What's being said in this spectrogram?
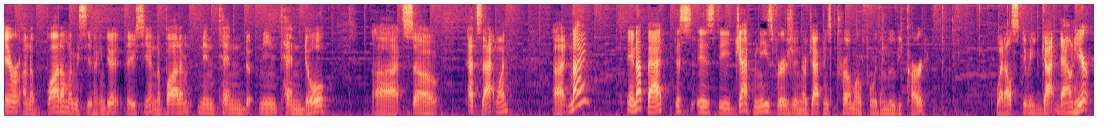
error on the bottom. Let me see if I can do it. There you see on the bottom, Nintendo, Nintendo uh, so that's that one. Uh, nine, yeah, not bad. This is the Japanese version or Japanese promo for the movie card. What else do we got down here?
